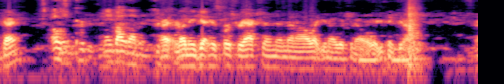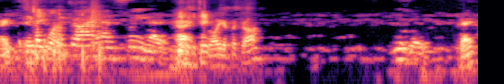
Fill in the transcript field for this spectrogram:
Okay? Oh, it's perfect. Made by eleven. All right, let me get his first reaction, and then I'll let you know what you know, or what you think you know. All right? Tapeworm. Try and swinging at it. All right, Use the tape. roll your quick draw. Easily. Okay.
